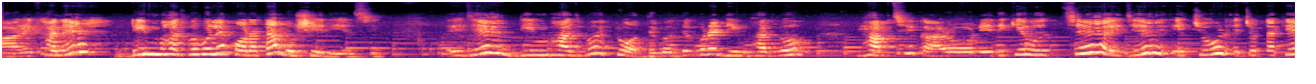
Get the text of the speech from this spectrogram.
আর এখানে ডিম ভাজবো বলে কড়াটা বসিয়ে দিয়েছি। এই যে ডিম ভাজবো, একটু অর্ধেক অর্ধেক করে ডিম ভাজবো ভাবছি, কারণ এদিকে হচ্ছে এই যে এঁচড়, এঁচড়টাকে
